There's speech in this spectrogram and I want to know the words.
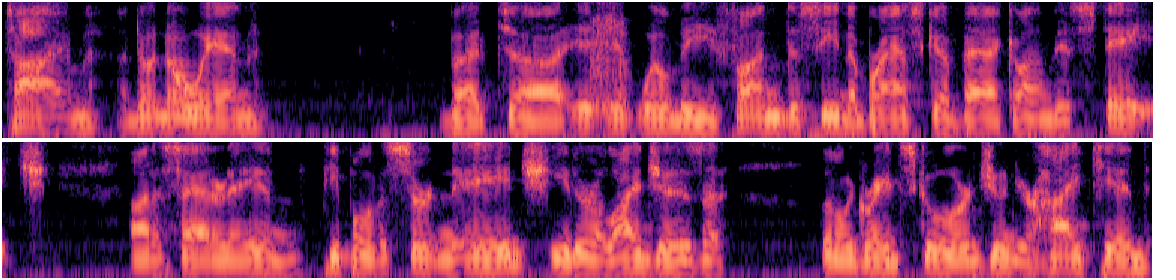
time. I don't know when, but uh, it, it, will be fun to see Nebraska back on this stage on a Saturday. And people of a certain age, either Elijah is a little grade school or junior high kid,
